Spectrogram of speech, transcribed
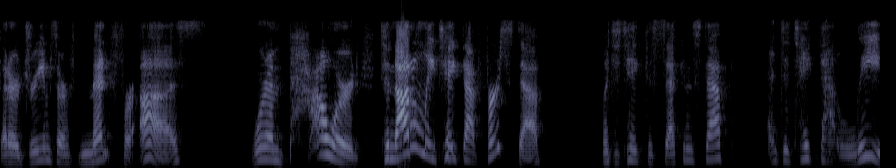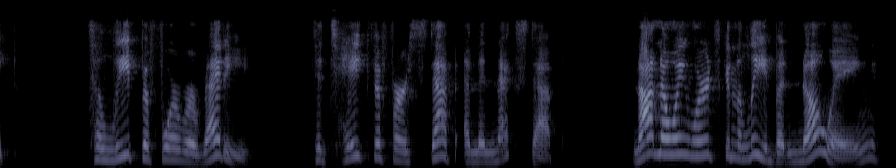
that our dreams are meant for us, we're empowered to not only take that first step, but to take the second step and to take that leap, to leap before we're ready, to take the first step and the next step, not knowing where it's going to lead, but knowing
